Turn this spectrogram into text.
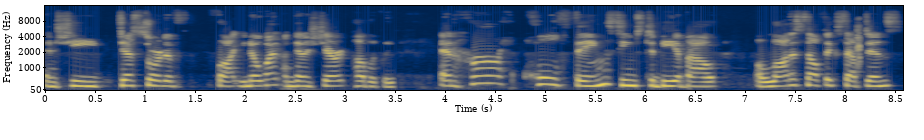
And she just sort of thought, you know what, I'm going to share it publicly. And her whole thing seems to be about a lot of self acceptance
